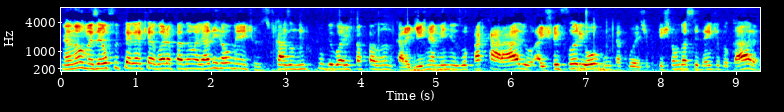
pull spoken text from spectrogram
Não, não, mas aí eu fui pegar aqui agora pra dar uma olhada e realmente, isso casa muito com o que o Bigode tá falando, cara. A Disney amenizou pra caralho, a Disney floreou muita coisa. Tipo, a questão do acidente do cara.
